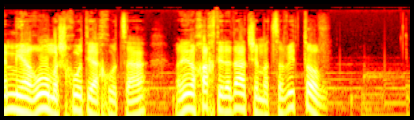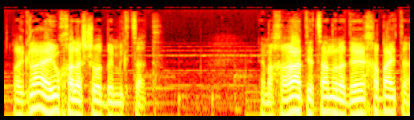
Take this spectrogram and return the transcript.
הם מיהרו ומשכו אותי החוצה, ואני נוכחתי לדעת שמצבי טוב. רגליי היו חלשות במקצת. למחרת יצאנו לדרך הביתה.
